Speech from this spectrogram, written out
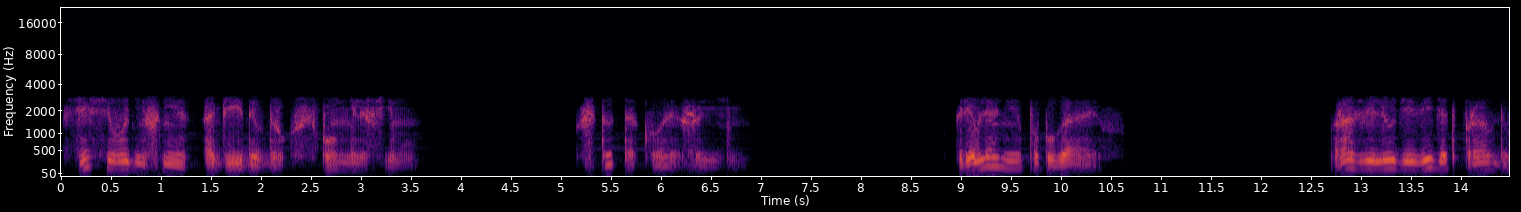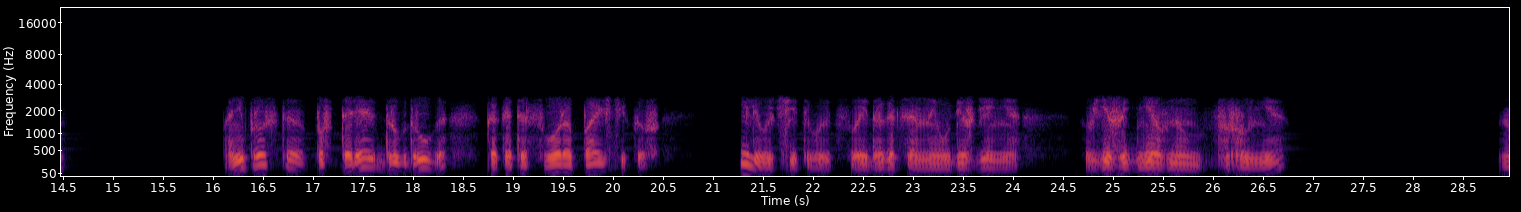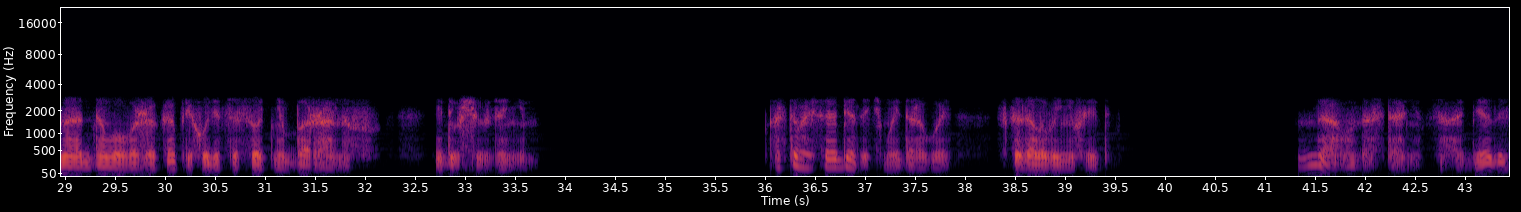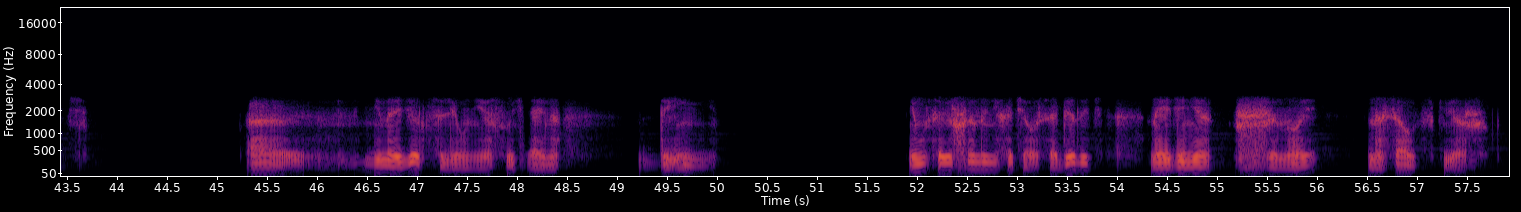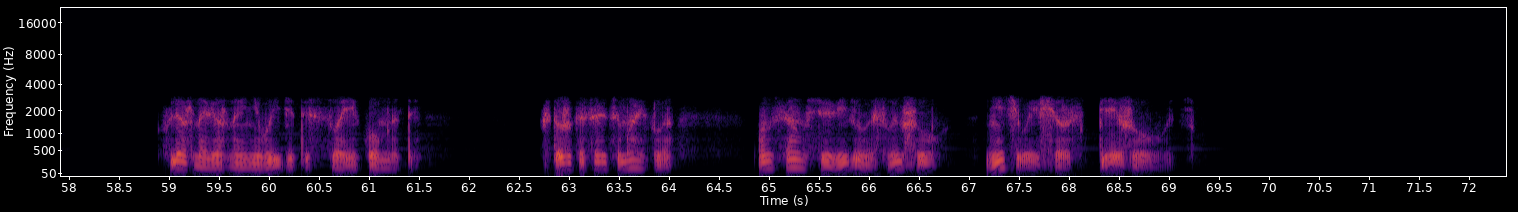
Все сегодняшние обиды вдруг вспомнились ему. Что такое жизнь? Кривляние попугаев. Разве люди видят правду? Они просто повторяют друг друга, как эта свора пайщиков, или вычитывают свои драгоценные убеждения в ежедневном вруне. На одного вожака приходится сотня баранов, идущих за ним. «Оставайся обедать, мой дорогой», — сказала Виннифрид. «Да, он останется обедать». А не найдется ли у нее случайно дынь? Ему совершенно не хотелось обедать наедине с женой на Саут-сквер. Флер, наверное, не выйдет из своей комнаты. Что же касается Майкла, он сам все видел и слышал, нечего еще раз пережевывать.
